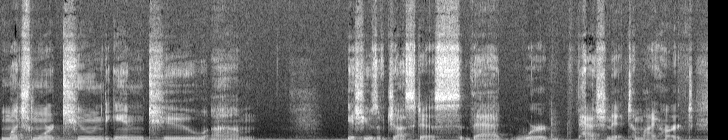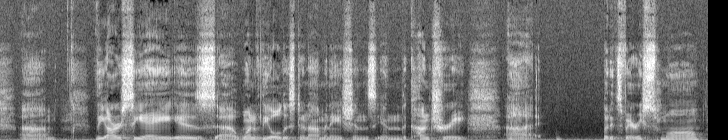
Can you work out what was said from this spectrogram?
much more tuned into. Um, issues of justice that were passionate to my heart. Um, the RCA is uh, one of the oldest denominations in the country, uh, but it's very small.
